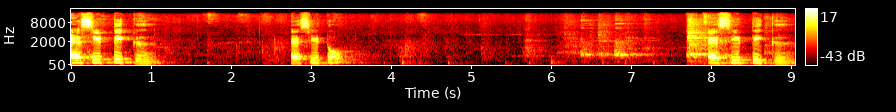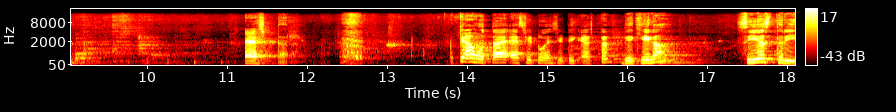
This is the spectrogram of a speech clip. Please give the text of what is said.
acetic aceto, acetic, ester. क्या होता है एसिटो, एसिटिक, एस्टर? देखिएगा। C H three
